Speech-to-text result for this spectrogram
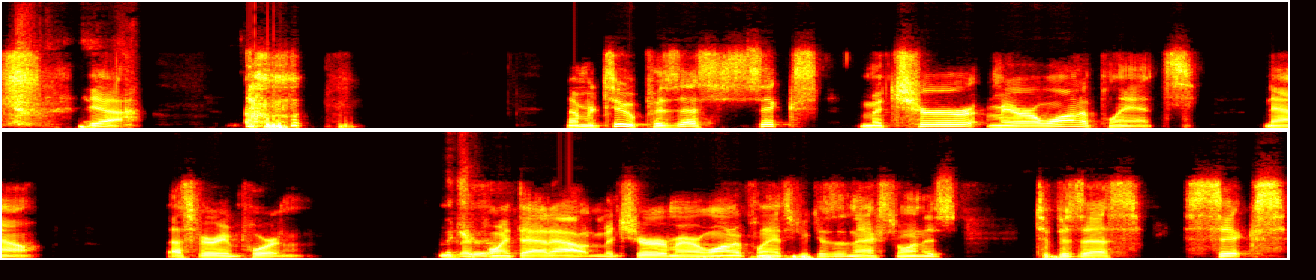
yeah. Number two, possess six mature marijuana plants. Now, that's very important. They point that out. Mature marijuana plants because the next one is to possess six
